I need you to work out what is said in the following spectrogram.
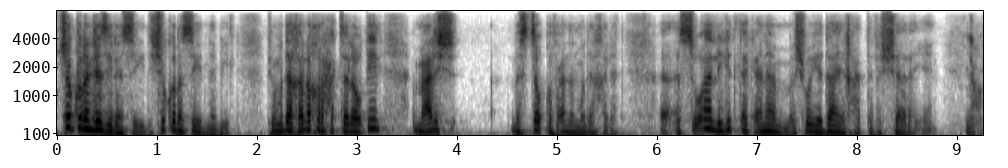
شكرا جزيلا سيدي شكرا سيد نبيل. في مداخلة أخرى حتى لو طيل معلش نستوقف عن المداخلات. السؤال اللي قلت لك أنا شوية دايخ حتى في الشارع يعني. نعم.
